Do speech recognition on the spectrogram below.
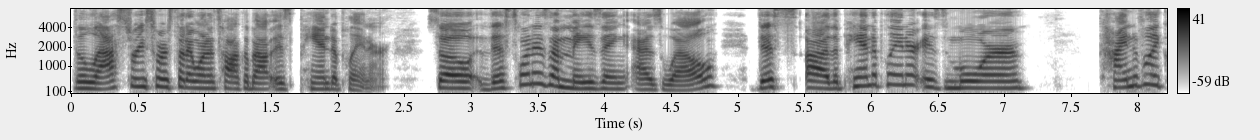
the last resource that I want to talk about is Panda Planner. So this one is amazing as well. This uh the Panda Planner is more kind of like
